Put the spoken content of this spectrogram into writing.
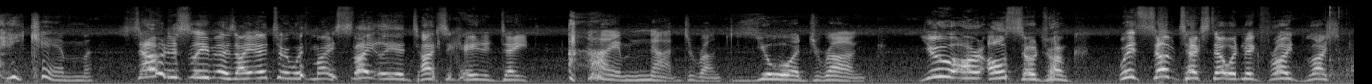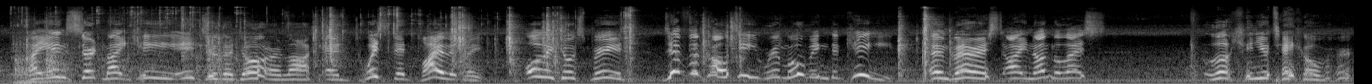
wake him! Sound asleep as I enter with my slightly intoxicated date. I'm not drunk. You're drunk. You are also drunk. With subtext that would make Freud blush, I insert my key into the door lock and twist it violently, only to experience difficulty removing the key. Embarrassed, I nonetheless. Look, can you take over?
